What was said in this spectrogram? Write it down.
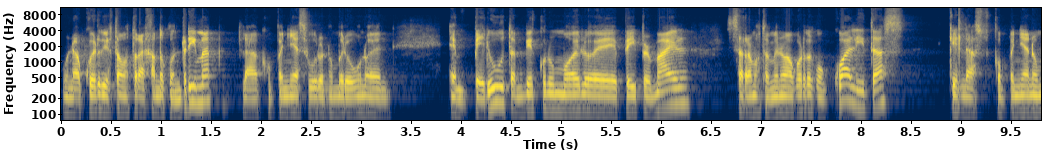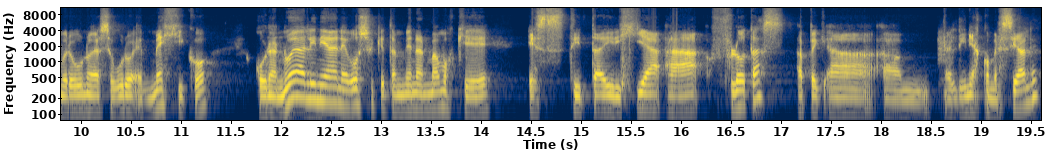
un, acuerdo y estamos trabajando con RIMAC, la compañía de seguros número uno en, en Perú, también con un modelo de Paper Mile Cerramos también un acuerdo con Qualitas, que es la compañía número uno de seguro en México, con una nueva línea de negocio que también armamos que está dirigida a flotas, a, líneas comerciales.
